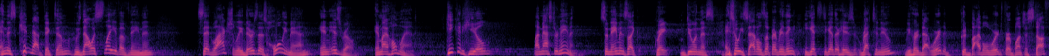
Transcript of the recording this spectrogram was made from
And this kidnapped victim, who's now a slave of Naaman, said, Well, actually, there's this holy man in Israel, in my homeland. He could heal my master Naaman. So Naaman's like, Great, I'm doing this. And so he saddles up everything. He gets together his retinue. We heard that word, a good Bible word for a bunch of stuff.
